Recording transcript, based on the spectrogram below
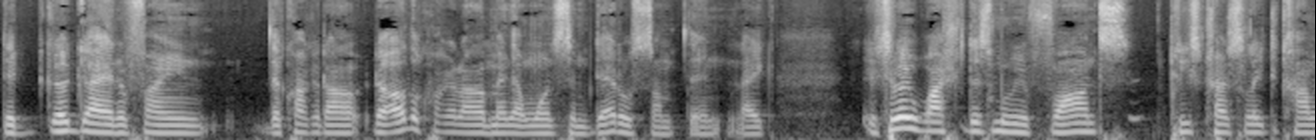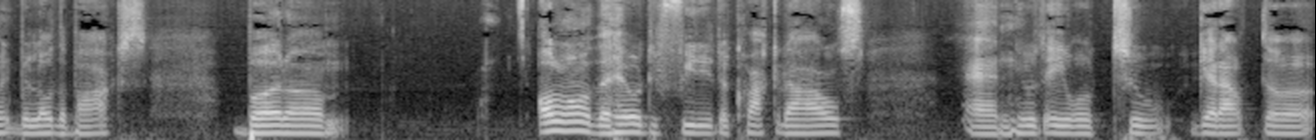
the good guy ended up finding the crocodile, the other crocodile man that wants him dead or something. Like, if you watch this movie in France, please translate the comment below the box. But um, all in all, the hero defeated the crocodiles, and he was able to get out the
